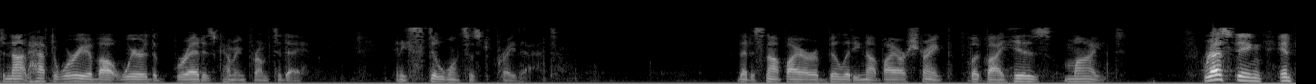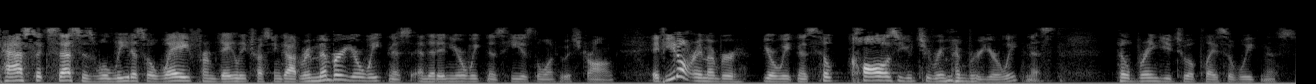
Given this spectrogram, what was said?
to not have to worry about where the bread is coming from today. And He still wants us to pray that. That it's not by our ability, not by our strength, but by His might. Resting in past successes will lead us away from daily trusting God. Remember your weakness and that in your weakness He is the one who is strong. If you don't remember your weakness, He'll cause you to remember your weakness. He'll bring you to a place of weakness.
